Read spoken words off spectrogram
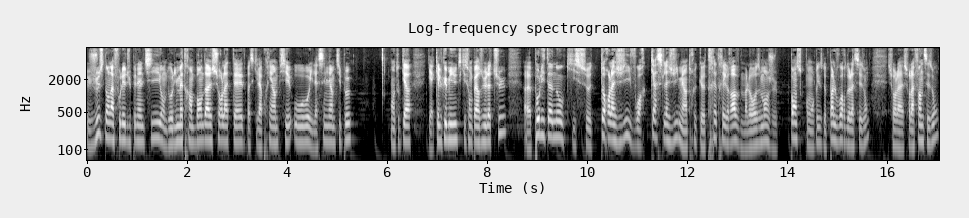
juste dans la foulée du penalty, on doit lui mettre un bandage sur la tête parce qu'il a pris un pied haut, il a saigné un petit peu. En tout cas, il y a quelques minutes qui sont perdues là-dessus. Euh, Politano qui se tord la cheville, voire casse la cheville, mais un truc euh, très très grave. Malheureusement, je pense qu'on risque de pas le voir de la saison, sur la, fin de saison.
